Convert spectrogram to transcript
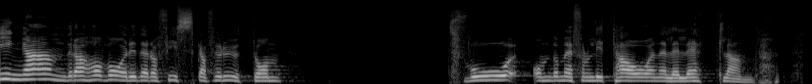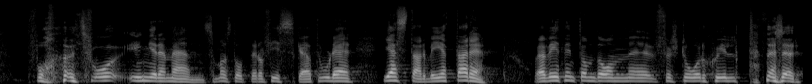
Inga andra har varit där och fiskat förutom två, om de är från Litauen eller Lettland. Två, två yngre män som har stått där och fiskat. Jag tror det är gästarbetare. Och jag vet inte om de eh, förstår skylten eller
